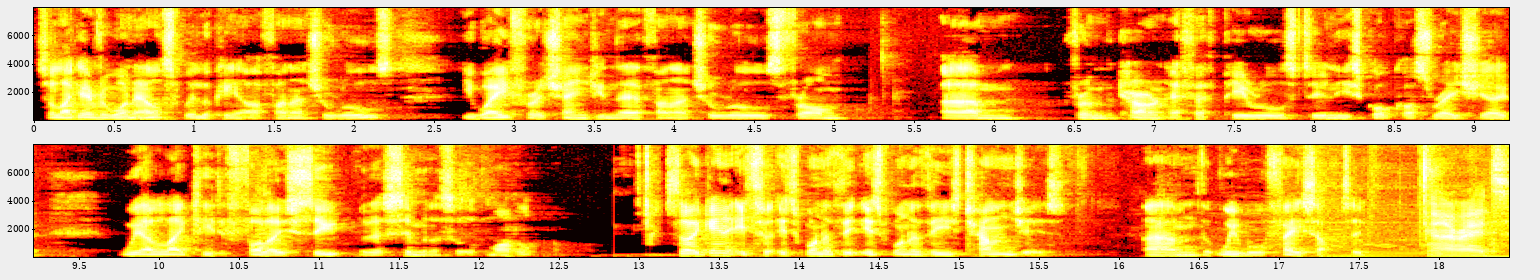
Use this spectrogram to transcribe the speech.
So, like everyone else, we're looking at our financial rules. UEFA are changing their financial rules from um, from the current FFP rules to new squad cost ratio. We are likely to follow suit with a similar sort of model. So again, it's it's one of the it's one of these challenges um, that we will face up to. All right.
